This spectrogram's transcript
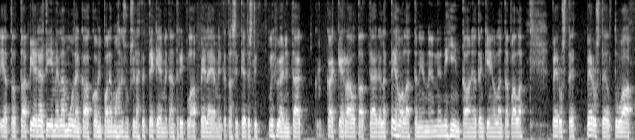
ja tota, pienellä tiimillä muutenkaan kovin paljon mahdollisuuksia lähteä tekemään mitään triplaa-pelejä, mitkä taas tietysti hyödyntää kaikkea rautaa täydellä teholla, että niin, niin, niin hinta on jotenkin jollain tavalla peruste, perusteltua.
